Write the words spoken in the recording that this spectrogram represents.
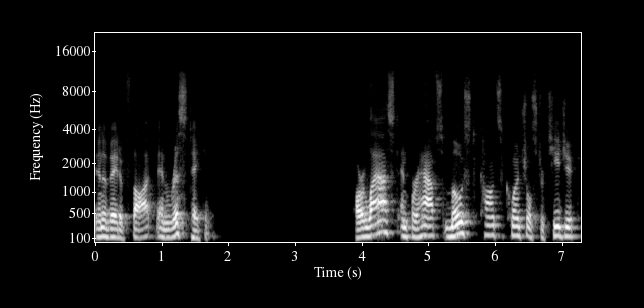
innovative thought and risk taking. Our last and perhaps most consequential strategic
